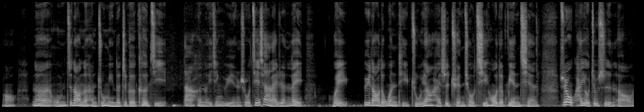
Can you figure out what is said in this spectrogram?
哦。那我们知道呢，很著名的这个科技大亨呢，已经预言说，接下来人类会遇到的问题，主要还是全球气候的变迁，所以还有就是呃，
